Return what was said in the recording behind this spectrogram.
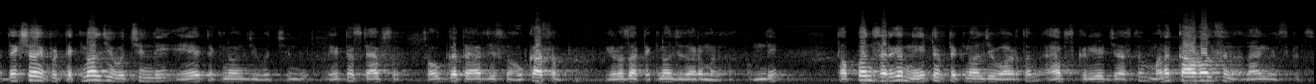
అధ్యక్ష ఇప్పుడు టెక్నాలజీ వచ్చింది ఏ టెక్నాలజీ వచ్చింది లేటెస్ట్ యాప్స్ చౌకగా తయారు చేసిన అవకాశం ఈరోజు ఆ టెక్నాలజీ ద్వారా మనకు ఉంది. తప్పనిసరిగా నేటివ్ టెక్నాలజీ వాడతాం యాప్స్ క్రియేట్ చేస్తాం. మనకు కావాల్సిన language skills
